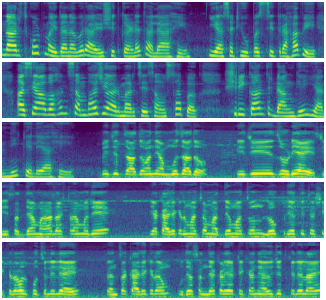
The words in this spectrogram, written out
नार्थकोट मैदानावर आयोजित करण्यात आला आहे. यासाठी उपस्थित राहावे असे आवाहन संभाजी आरमारचे संस्थापक श्रीकांत डांगे यांनी केले आहे. अभिजित जाधव आणि अम्मू जाधव ही जी जोडी आहे ती सध्या महाराष्ट्रामध्ये या कार्यक्रमाच्या माध्यमातून लोकप्रियतेच्या शिखरावर पोचलेली आहे. त्यांचा कार्यक्रम उद्या संध्याकाळी या ठिकाणी आयोजित केलेला आहे.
